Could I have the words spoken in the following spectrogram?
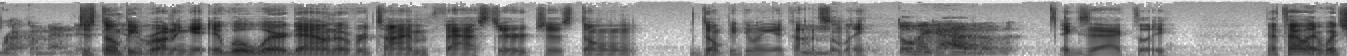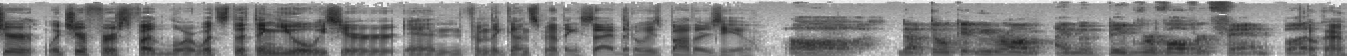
recommend it. Just don't be know? running it. It will wear down over time faster. Just don't don't be doing it mm-hmm. constantly. Mm. Don't make a habit of it. Exactly. Now, Tyler, what's your what's your first Fuddlore? What's the thing you always hear in from the gunsmithing side that always bothers you? Oh, no, don't get me wrong. I'm a big revolver fan, but okay.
